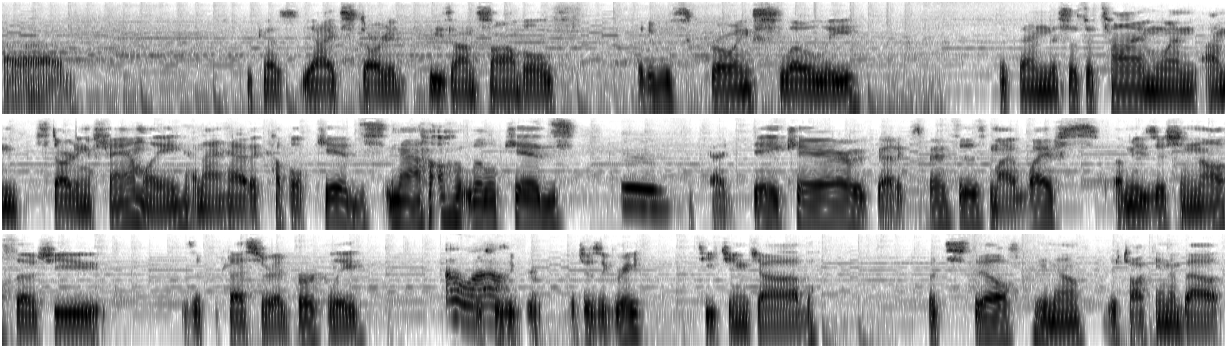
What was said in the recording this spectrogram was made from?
Uh, because, yeah, I'd started these ensembles, but it was growing slowly. But then this is a time when I'm starting a family and I had a couple kids now, little kids. Mm. We've got daycare, we've got expenses. My wife's a musician also. She is a professor at Berklee. Oh, wow. Which is, a, which is a great teaching job. But still, you know, you're talking about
